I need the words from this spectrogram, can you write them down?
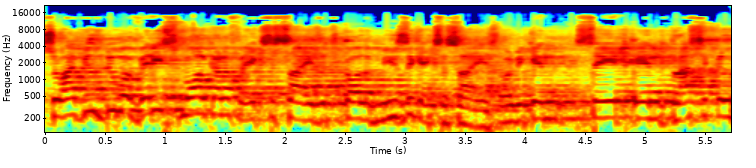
So I will do a very small kind of exercise. It's called a music exercise, or we can say it in classical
